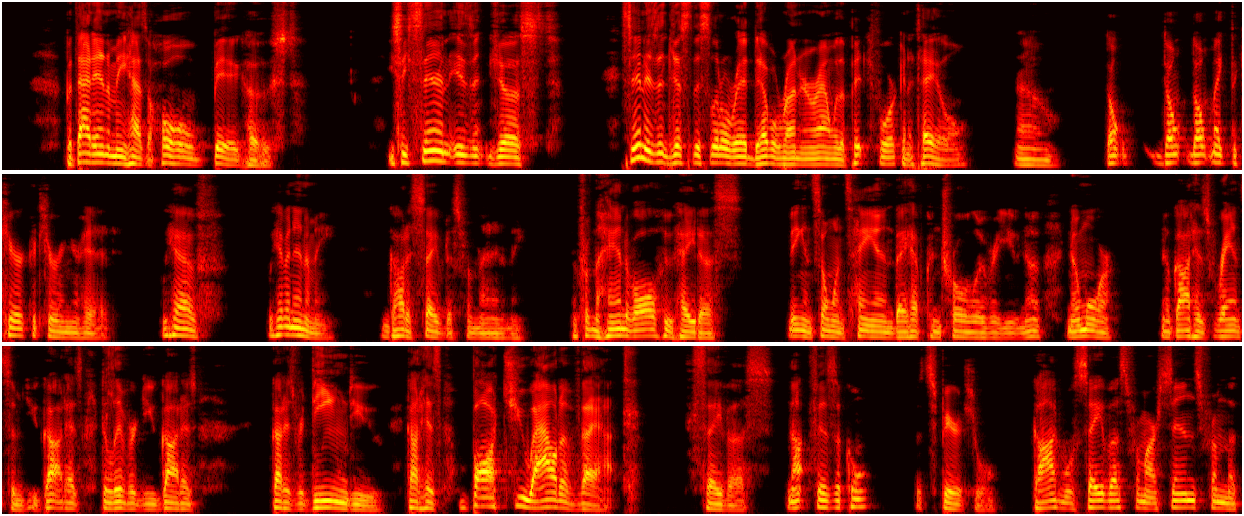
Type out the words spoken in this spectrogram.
but that enemy has a whole big host. You see, sin isn't just, sin isn't just this little red devil running around with a pitchfork and a tail. No. Don't, don't, don't make the caricature in your head. We have, we have an enemy. God has saved us from that enemy. And from the hand of all who hate us, being in someone's hand, they have control over you. No, no more. No, God has ransomed you. God has delivered you. God has, God has redeemed you. God has bought you out of that to save us. Not physical, but spiritual. God will save us from our sins from the,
